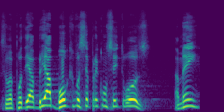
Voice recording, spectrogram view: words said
Você vai poder abrir a boca que você é preconceituoso. Amém?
